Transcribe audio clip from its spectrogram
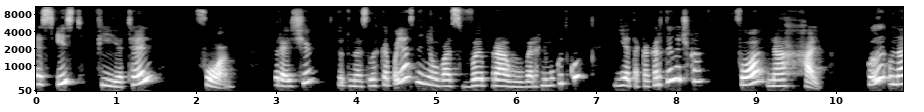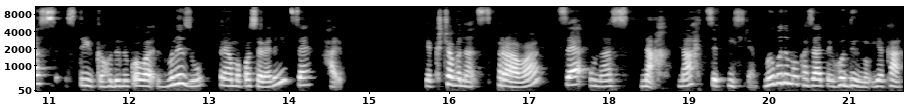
Es ist Viertel vor. До речі, тут у нас легке пояснення. У вас в правому верхньому кутку є така картиночка vor nach halb. Коли у нас стрілка годинникова внизу, прямо посередині, це halb. Якщо вона справа, це у нас nach. Nach – це після. Ми будемо казати годину, яка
